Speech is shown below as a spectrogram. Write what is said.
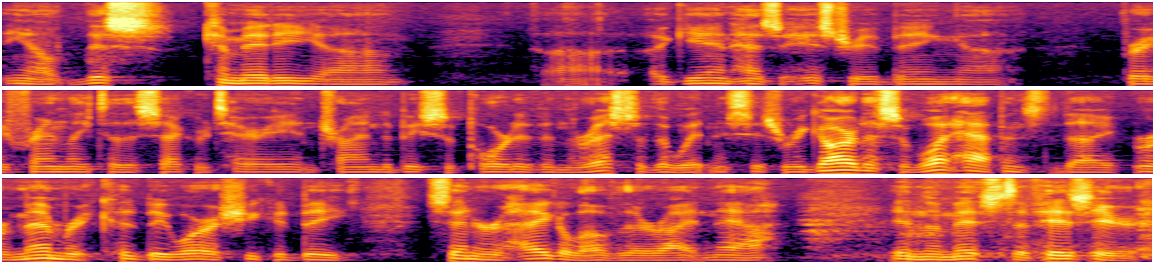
you know, this committee, uh, uh again, has a history of being uh, very friendly to the Secretary and trying to be supportive and the rest of the witnesses, regardless of what happens today. Remember, it could be worse. You could be Senator Hagel over there right now in the midst of his hearing.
